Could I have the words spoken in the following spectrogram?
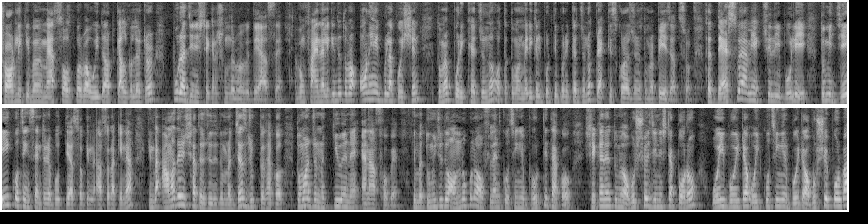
শর্টলি কীভাবে ম্যাথ সলভ করবা উইদাউট ক্যালকুলেটর পুরো জিনিসটা এখানে সুন্দরভাবে দেওয়া আছে। এবং ফাইনালি কিন্তু তোমরা অনেকগুলো কোয়েশ্চেন তোমরা পরীক্ষার জন্য, অর্থাৎ তোমার মেডিকেল ভর্তি পরীক্ষার জন্য প্র্যাকটিস করার জন্য তোমরা পেয়ে যাচ্ছ। তো দ্যাটস ওয়াই আমি অ্যাকচুয়ালি বলি, তুমি যেই কোচিং সেন্টারে ভর্তি আসো কিনা, আসো না কিনা, কিংবা আমাদের সাথে যদি তোমরা জাস্ট যুক্ত থাকো, তোমার জন্য কিউ এন এনাফ হবে। কিংবা তুমি যদি অন্য কোনো অফলাইন কোচিংয়ে ভর্তি থাকো, সেখানে তুমি অবশ্যই জিনিসটা পড়ো, ওই বইটা, ওই কোচিংয়ের বইটা অবশ্যই পড়বা।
